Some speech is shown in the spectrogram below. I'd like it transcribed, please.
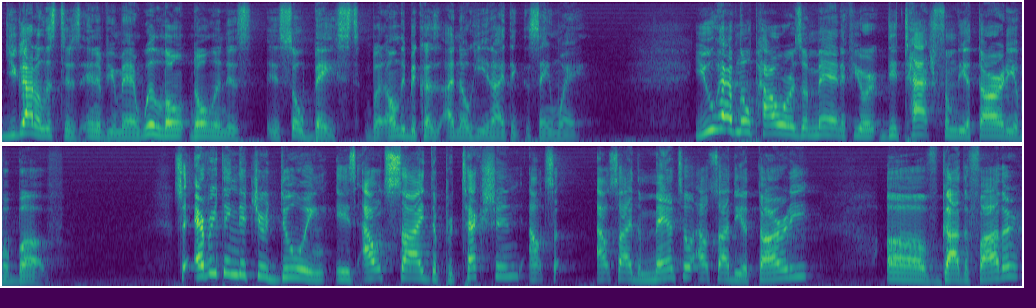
You got to listen to this interview, man. Will Nolan is, is so based, but only because I know he and I think the same way. You have no power as a man if you're detached from the authority of above. So everything that you're doing is outside the protection, outside outside the mantle, outside the authority of God the Father,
